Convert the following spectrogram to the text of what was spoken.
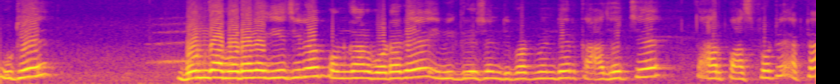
উঠে বনগা বর্ডারে গিয়েছিল। বনগাঁর বর্ডারে ইমিগ্রেশন ডিপার্টমেন্টের কাজ হচ্ছে। তার পাসপোর্টে একটা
